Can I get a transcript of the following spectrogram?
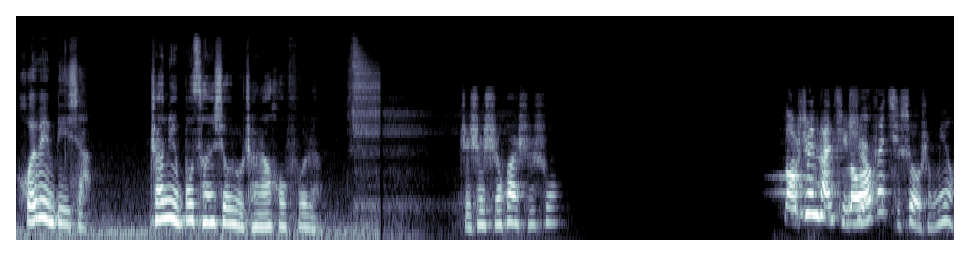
回禀陛下，臣女不曾羞辱陈然侯夫人，只是实话实说。老身敢起誓。老王妃起誓有什么用？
